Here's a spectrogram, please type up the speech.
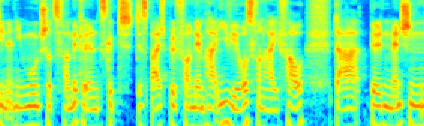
die einen Immunschutz vermitteln. Es gibt das Beispiel von dem HIV-Virus, von HIV. Da bilden Menschen,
